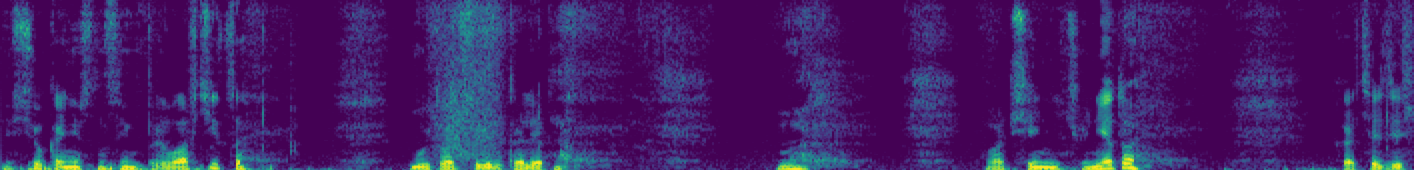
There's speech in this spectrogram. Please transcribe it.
Еще, конечно, с ним приловчиться. Будет вообще великолепно. Но вообще ничего нету. Хотя здесь,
